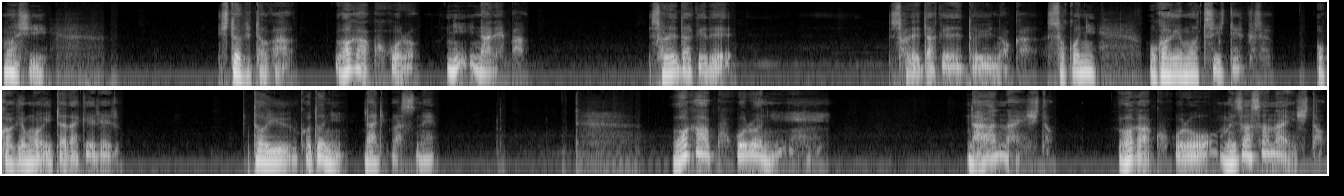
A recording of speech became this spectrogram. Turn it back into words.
もし人々が我が心になれば、それだけで、それだけでというのか、そこにおかげもついてくる。おかげもいただけれる。ということになりますね。我が心にならない人、我が心を目指さない人、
